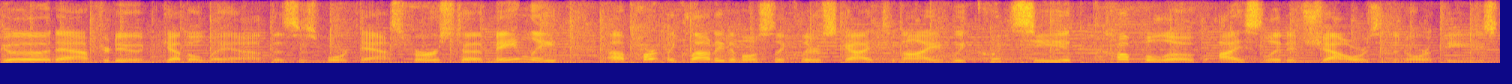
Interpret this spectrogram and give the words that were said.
Good afternoon, KELOLAND. This is forecast. First, uh, mainly uh, partly cloudy to mostly clear sky tonight. We could see a couple of isolated showers in the northeast.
